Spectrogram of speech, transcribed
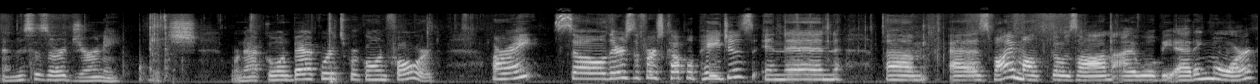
And this is our journey, which we're not going backwards, we're going forward. All right, so there's the first couple pages, and then um, as my month goes on, I will be adding more.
